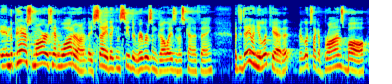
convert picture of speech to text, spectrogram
In the past, Mars had water on it, they say. They can see the rivers and gullies and this kind of thing. But today, when you look at it, it looks like a bronze ball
